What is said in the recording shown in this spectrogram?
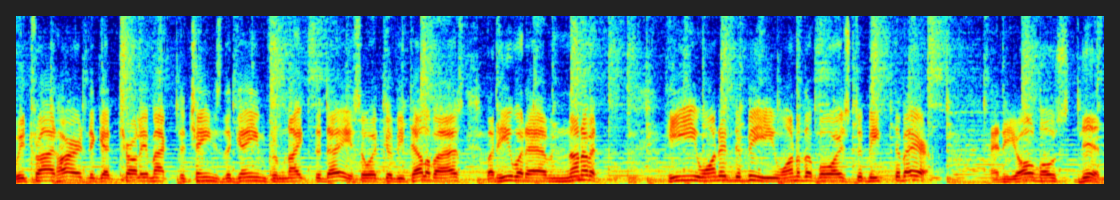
We tried hard to get Charlie Mack to change the game from night to day so it could be televised, but he would have none of it. He wanted to be one of the boys to beat the Bear, and he almost did,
